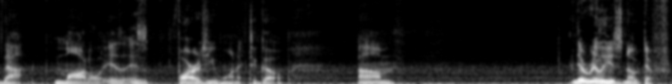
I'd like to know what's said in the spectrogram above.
that model as, as far as you want it to go. Um, there really is no dif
